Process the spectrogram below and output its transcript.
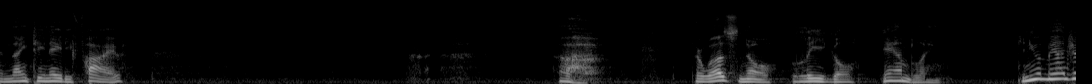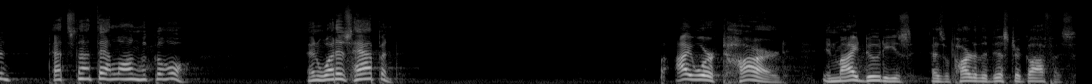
in 1985, uh, there was no legal gambling. Can you imagine? That's not that long ago. And what has happened? I worked hard in my duties as a part of the district office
